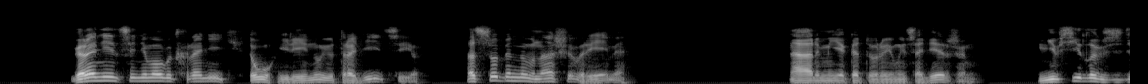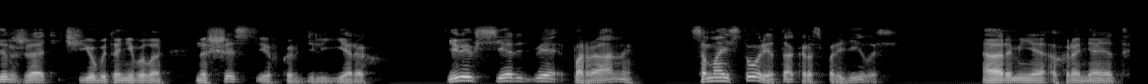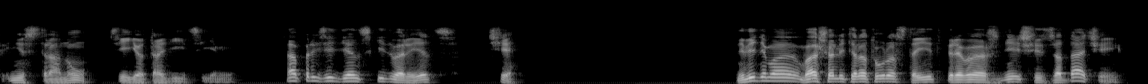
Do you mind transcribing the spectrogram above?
Границы не могут хранить ту или иную традицию, особенно в наше время. Армия, которую мы содержим, не в силах сдержать чье бы то ни было нашествие в кордильерах или в Сербе параны. Сама история так распорядилась. Армия охраняет не страну с ее традициями, а президентский дворец Че. Видимо, ваша литература стоит перед важнейшей задачей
